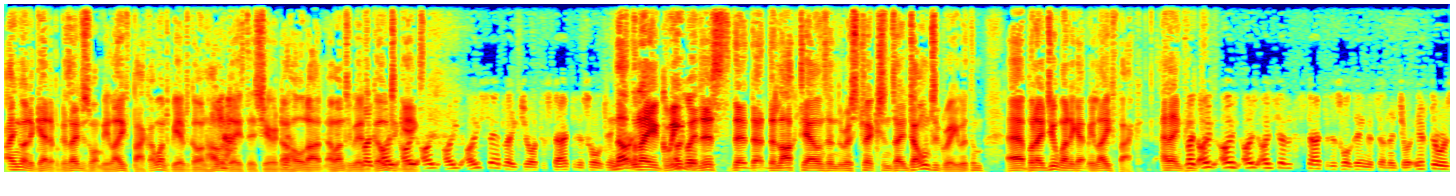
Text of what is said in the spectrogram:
I'm going to get it because I just want my life back. I want to be able to go on holidays this year. The whole lot. I want to be able like to go to I, gigs. I, I, I said like Joe at the start of this whole thing. Not right? that I agree with like, this, the, the, the lockdowns and the restrictions. I don't agree with them, uh, but I do want to get my life back. And I think, Like I, I, I- said at the start of this whole thing, I said like Joe, if there was,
